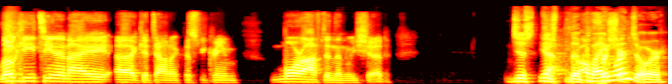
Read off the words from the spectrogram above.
Loki, Tina, and I uh, get down on Krispy Kreme more often than we should. Just Yeah. just the Oh, plain sure. ones or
